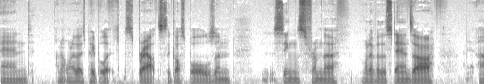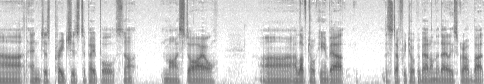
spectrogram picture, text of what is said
And I'm not one of those people that sprouts the gospels and sings from the whatever the stands are uh, and just preaches to people. It's not my style. Uh, I love talking about the stuff we talk about on the Daily Scrub, but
